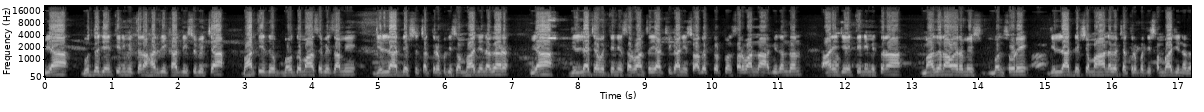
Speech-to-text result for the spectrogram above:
या बुद्ध जयंती निमित्तानं हार्दिक हार्दिक शुभेच्छा. भारतीय बौद्ध महासभेचा आम्ही जिल्हाध्यक्ष छत्रपती संभाजीनगर या जिल्ह्याच्या वतीने सर्वांचं या ठिकाणी स्वागत करतो सर्वांना अभिनंदन. आणि जयंती निमित्तानं माझं नाव आहे रमेश बनसोडे जिल्हाध्यक्ष महानगर छत्रपती संभाजीनगर.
